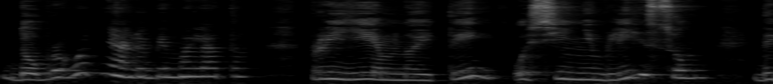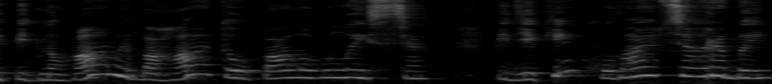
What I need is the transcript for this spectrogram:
Доброго дня, любі малята! Приємно йти осіннім лісом, де під ногами багато опалого листя, під яким ховаються гриби.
